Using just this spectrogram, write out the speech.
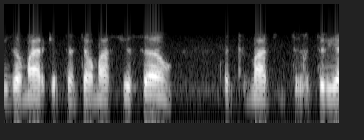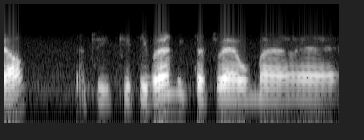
Visão Marca, portanto, é uma associação portanto, de marketing territorial, portanto, e branding, portanto, é uma, é,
